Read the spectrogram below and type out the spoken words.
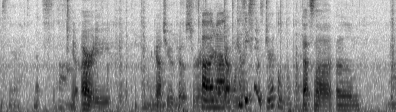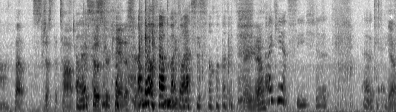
Is there? Let's. Um, yeah, I already I got you a coaster right Oh there. I no, got one. because these things drip a little bit. That's not um that's just the top Oh, of the that's just- coaster canister. I don't have my glasses on. There you go. I can't see shit. Okay. Yeah.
